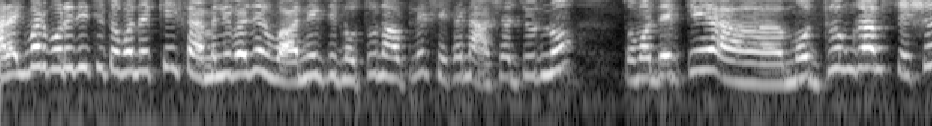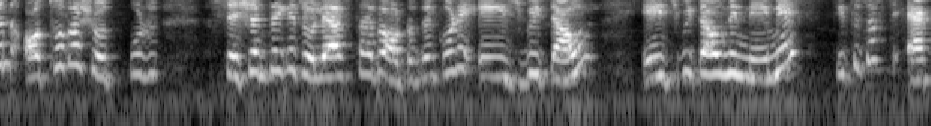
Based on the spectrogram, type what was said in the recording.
আরেকবার বলে দিচ্ছি তোমাদেরকে, এই ফ্যামিলি বাজার ওয়ানের যে নতুন আউটলেট সেখানে আসার জন্য তোমাদেরকে মধ্যমগ্রাম স্টেশন অথবা সোদপুর স্টেশন থেকে চলে আসতে হবে অটোতে করে এইচবি টাউন এইচবি টাউনে নেমে কিন্তু জাস্ট এক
